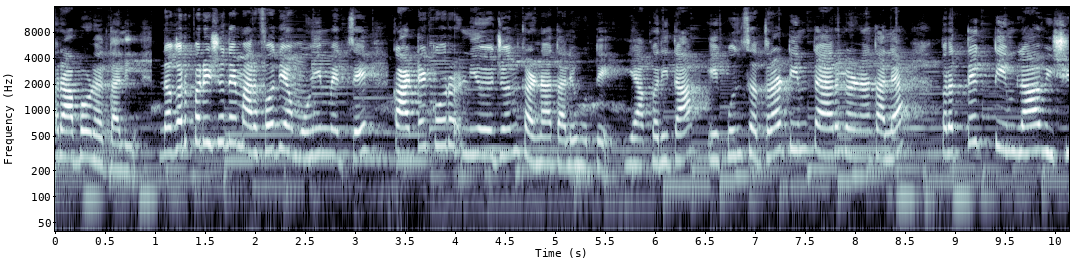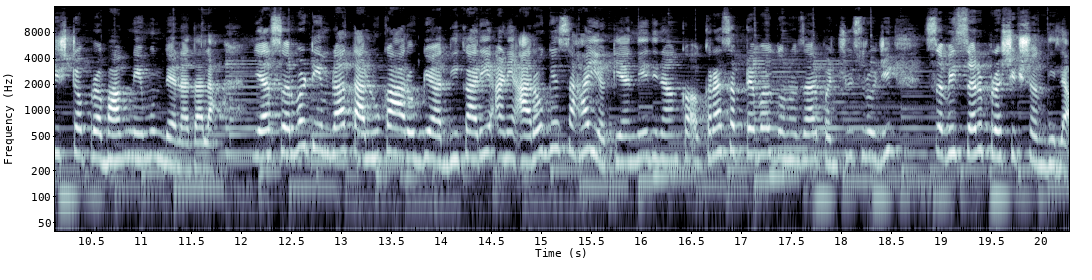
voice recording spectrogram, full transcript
राबवण्यात आली. नगर परिषदेमार्फत या मोहिमेचे काटेकोर नियोजन करण्यात आले होते. याकरिता एकूण सतरा टीम तयार करण्यात आल्या. प्रत्येक टीमला विशिष्ट प्रभाग नेमून देण्यात आला. या सर्व टीमला तालुका आरोग्य अधिकारी आणि आरोग्य सहाय्यक यांनी दिनांक अकरा सप्टेंबर दोन हजार पंचवीस रोजी सविस्तर प्रशिक्षण दिलं.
